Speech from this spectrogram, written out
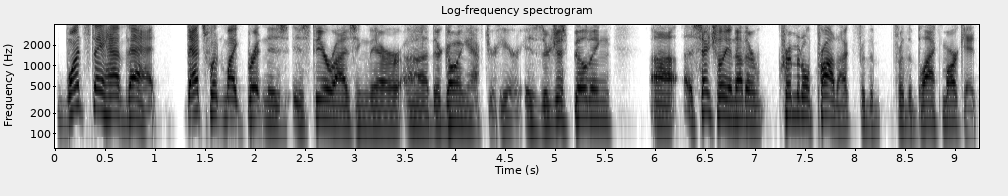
once they have that, that's what Mike Britton is is theorizing they're uh, they're going after here. Is they're just building uh, essentially another criminal product for the for the black market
